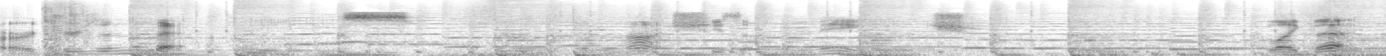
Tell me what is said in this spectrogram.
Archers in the back, please. Ah, she's a mage. I like that. That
